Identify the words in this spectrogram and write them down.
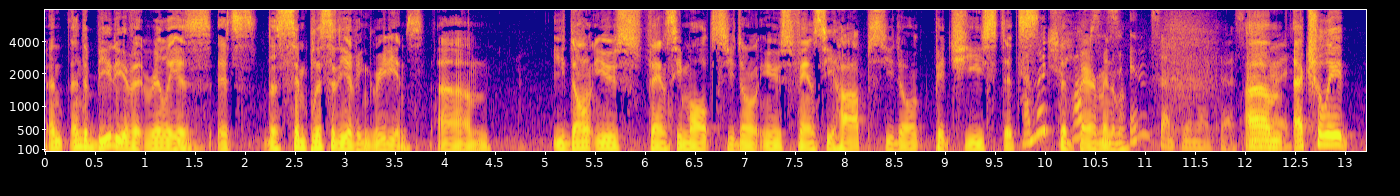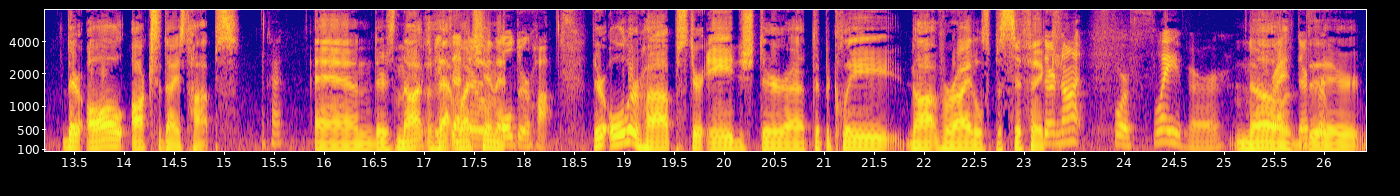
And and the beauty of it really is it's the simplicity of ingredients. Um, you don't use fancy malts. You don't use fancy hops. You don't pitch yeast. It's how much the hops bare is minimum. in something like this? Um, anyway? actually, they're all oxidized hops. And there's not means that, much in it. older hops. They're older hops. They're aged. They're uh, typically not varietal specific. They're not for flavor. No, right? they're, they're for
